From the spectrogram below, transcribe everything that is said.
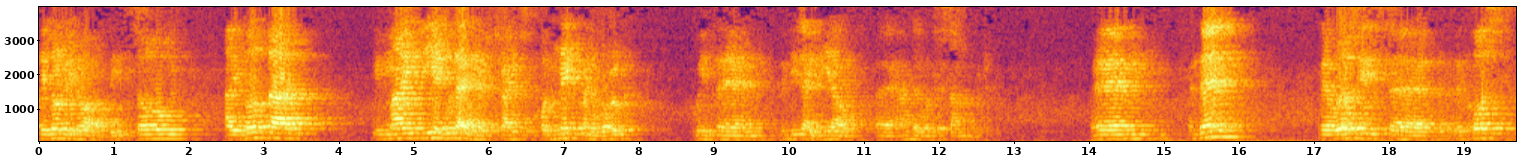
they don't really know about this. So I thought that it might be a good idea to try to connect my work with, uh, with this idea of uh, underwater sandwich. um, and then there was this, uh, the, the cost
